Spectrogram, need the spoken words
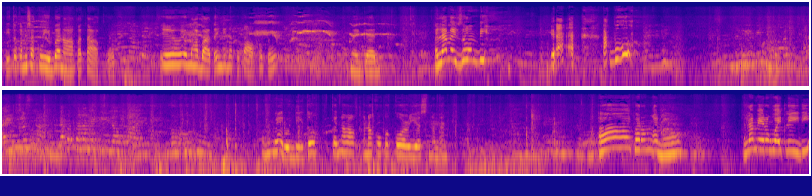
Dito kami sa kuiba, nakakatakot. Yung, yung mga bata hindi natatakot oh. My God. Hala, may zombie. Takbo. oh. Ano meron dito? Nakaka-curious naman. Ay, parang ano. Hala, merong white lady.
